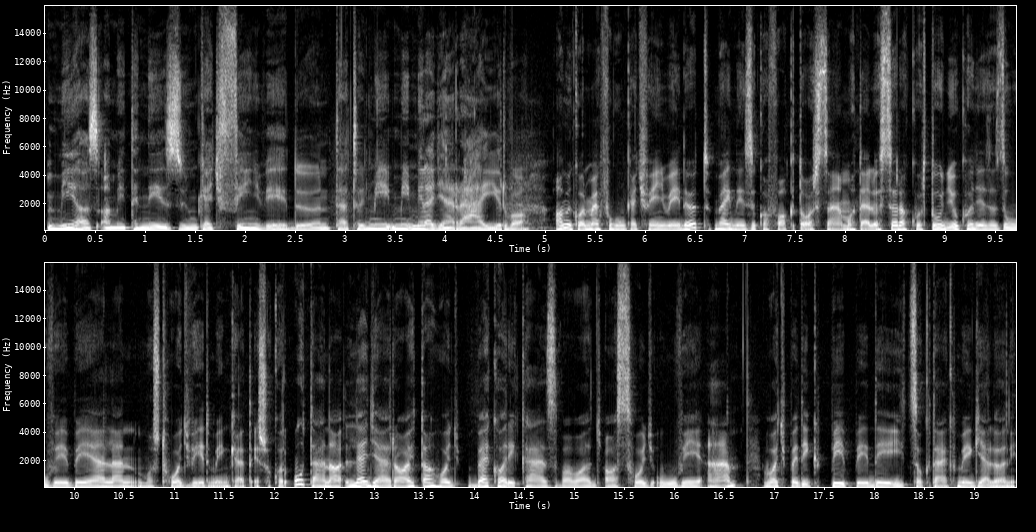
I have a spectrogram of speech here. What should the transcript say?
Mi az, amit nézzünk egy fényvédőn? Tehát, hogy mi, mi, mi legyen ráírva? Amikor megfogunk egy fényvédőt, megnézzük a faktorszámot először, akkor tudjuk, hogy ez az UVB ellen most hogy véd minket, és akkor utána legyen rajta, hogy bekarikázva vagy az, hogy UVA, vagy pedig PPD, így szokták még jelölni.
